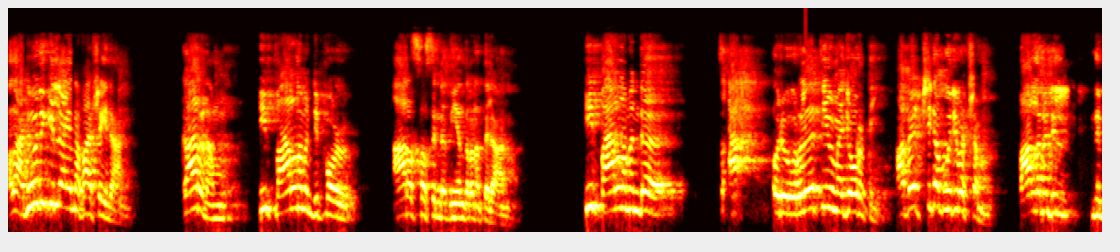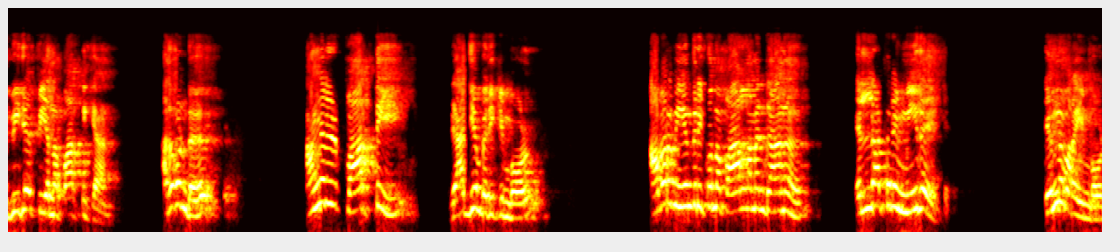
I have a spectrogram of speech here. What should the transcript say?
അത് അനുവദിക്കില്ല എന്ന ഭാഷയിലാണ്. കാരണം ഈ പാർലമെന്റ് ഇപ്പോൾ ആർ എസ് എസിന്റെ നിയന്ത്രണത്തിലാണ്. ഈ പാർലമെന്റ് ഒരു റിലേറ്റീവ് മെജോറിറ്റി അപേക്ഷിക ഭൂരിപക്ഷം പാർലമെന്റിൽ ഇന്ന് ബി ജെ പി എന്ന പാർട്ടിക്കാണ്. അതുകൊണ്ട് അങ്ങനെ ഒരു പാർട്ടി രാജ്യം ഭരിക്കുമ്പോൾ അവർ നിയന്ത്രിക്കുന്ന പാർലമെന്റ് ആണ് എല്ലാത്തിനും മീതെ എന്ന് പറയുമ്പോൾ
